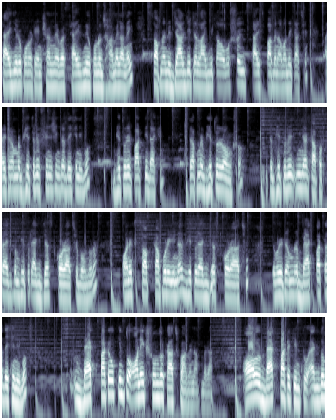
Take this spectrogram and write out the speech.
সাইজেরও কোনো টেনশন নেই বা সাইজ নিয়েও কোনো ঝামেলা নাই। তো আপনাদের যার যেটা লাগবে তা অবশ্যই সাইজ পাবেন আমাদের কাছে। আর এটা আমরা ভেতরের ফিনিশিংটা দেখে নিব। ভেতরের পার্টটি দেখেন, এটা আপনার ভেতরের অংশ। এটা ভেতরের ইনার কাপড়টা একদম ভেতরে অ্যাডজাস্ট করা আছে বন্ধুরা। অনেক সফট কাপড়ের ইনার ভেতরে অ্যাডজাস্ট করা আছে। এবার এটা আমরা ব্যাক পার্টটা দেখে নিব। ব্যাক পার্টেও কিন্তু অনেক সুন্দর কাজ পাবেন আপনারা। অল ব্যাক পার্টে কিন্তু একদম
